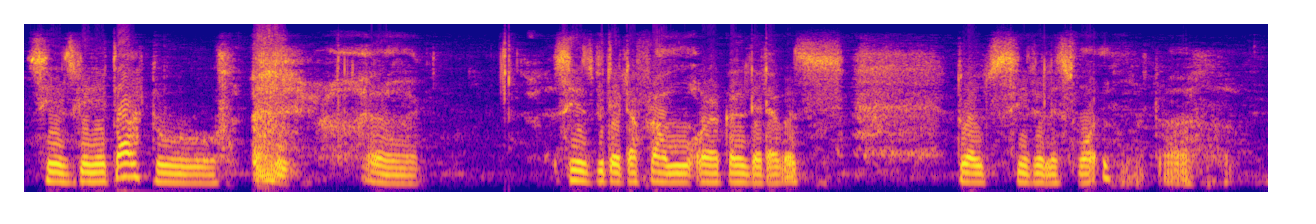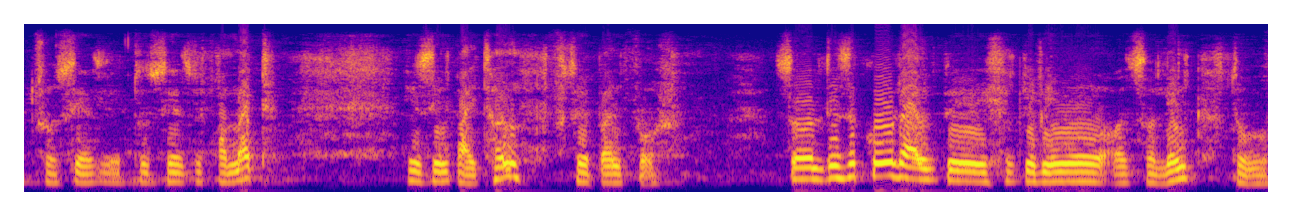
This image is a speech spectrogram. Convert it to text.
CSV data to uh, CSV data from Oracle database 12c Release 1 uh, through CSV to CSV format using Python 3.4 so this is a code I'll be giving you also link to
